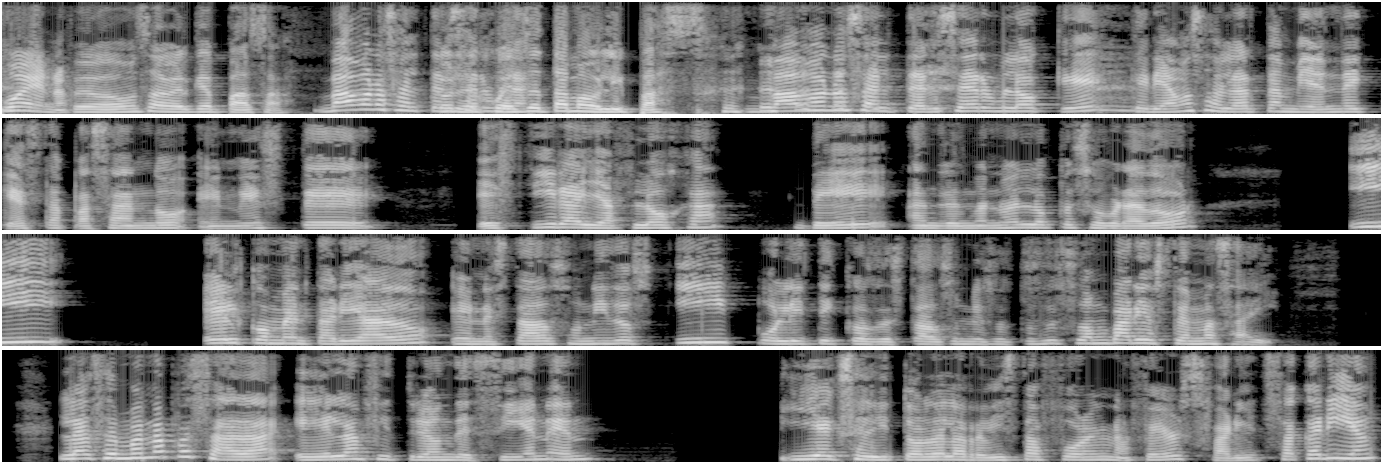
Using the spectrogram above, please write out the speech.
Bueno. Pero vamos a ver qué pasa. Vámonos al tercer Con el juez de Tamaulipas. Vámonos al tercer bloque. Queríamos hablar también de qué está pasando en este estira y afloja de Andrés Manuel López Obrador y el comentariado en Estados Unidos y políticos de Estados Unidos. Entonces son varios temas ahí. La semana pasada, el anfitrión de CNN y ex editor de la revista Foreign Affairs, Farid Zakaria,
